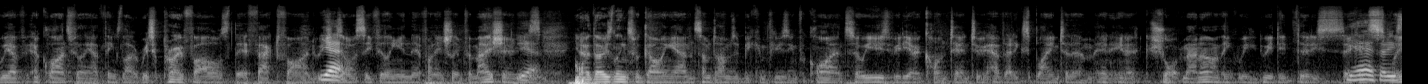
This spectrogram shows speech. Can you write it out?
we have our clients filling out things like risk profiles, their fact find, which Yeah. is obviously filling in their financial information. Is Yeah. you know those links were going out, and sometimes it'd be confusing for clients. So we use video content to have that explained to them in, in a short manner. I think we, we did thirty second Yeah, 30 splits,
